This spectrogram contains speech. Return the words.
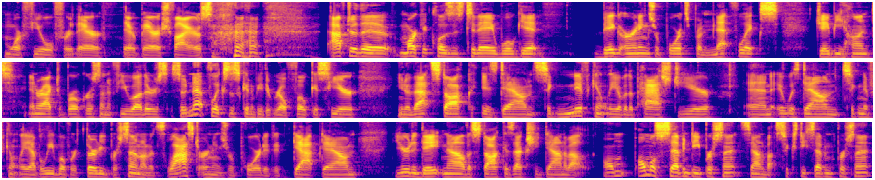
more fuel for their their bearish fires. After the market closes today, we'll get big earnings reports from Netflix, JB Hunt, Interactive Brokers, and a few others. So Netflix is going to be the real focus here. You know, that stock is down significantly over the past year, and it was down significantly, I believe, over 30% on its last earnings report. It had gapped down. Year to date now, the stock is actually down about almost 70%. It's down about 67%.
